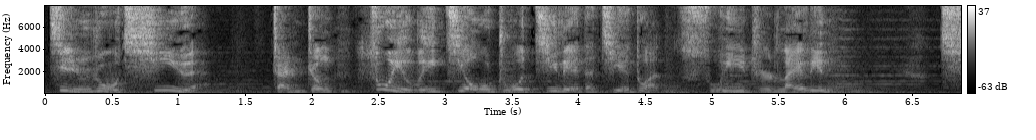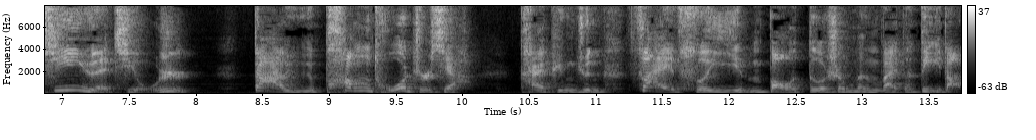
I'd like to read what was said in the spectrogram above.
进入七月，战争最为焦灼激烈的阶段随之来临。七月九日，大雨滂沱之下。太平军再次引爆德胜门外的地道，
